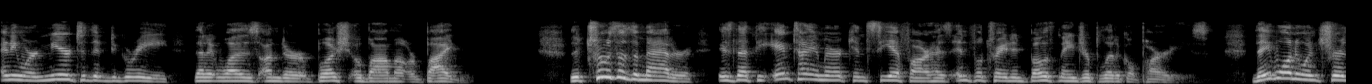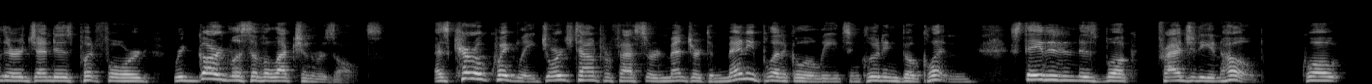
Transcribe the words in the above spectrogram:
anywhere near to the degree that it was under Bush, Obama, or Biden. The truth of the matter is that the anti American CFR has infiltrated both major political parties. They want to ensure their agenda is put forward regardless of election results. As Carroll Quigley, Georgetown professor and mentor to many political elites, including Bill Clinton, stated in his book Tragedy and Hope, quote,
